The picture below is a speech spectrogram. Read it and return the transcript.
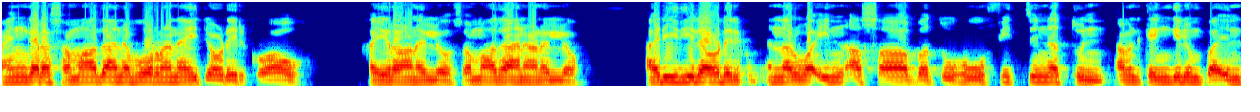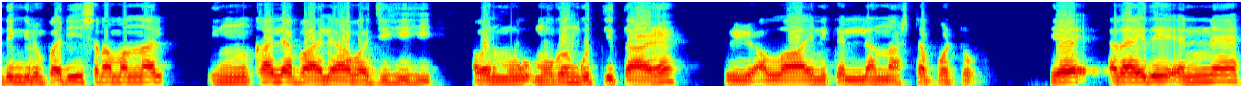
ഭയങ്കര സമാധാനപൂർണനായിട്ട് അവിടെ ഇരിക്കും. ഔ ഹൈറാണല്ലോ സമാധാനാണല്ലോ. ആ രീതിയിൽ അവിടെ ഇരിക്കും. എന്നാൽ വഇൻ ഇൻ അസാബതുഹു ഫിത്നത്തുൻ അവൻക്കെങ്കിലും എന്തെങ്കിലും പരീക്ഷണം വന്നാൽ ഇൻകലബ അലാ വജിഹി അവൻ മുഖം കുത്തി താഴെ വീഴും അള്ളാഹ് എനിക്കെല്ലാം നഷ്ടപ്പെട്ടു. ഏ അതായത് എന്നെ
